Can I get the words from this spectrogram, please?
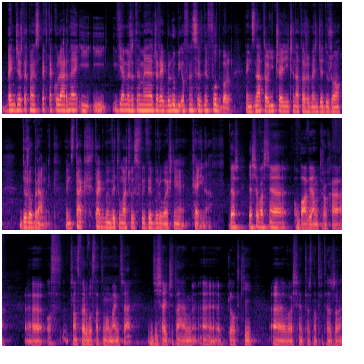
będzie, że tak powiem, spektakularne i, i, wiemy, że ten menedżer jakby lubi ofensywny futbol, więc na to liczę, liczę na to, że będzie dużo, dużo bramek. Więc tak, tak bym wytłumaczył swój wybór właśnie Keina. Wiesz, ja się właśnie obawiam trochę e, transferu w ostatnim momencie. Dzisiaj czytałem e, plotki e, właśnie też na Twitterze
